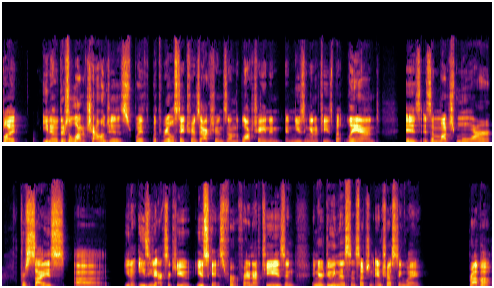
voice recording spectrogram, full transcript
But you know, there's a lot of challenges with with real estate transactions on the blockchain and, and using NFTs, but land is is a much more precise uh, you know easy to execute use case for for NFTs and and you're doing this in such an interesting way. Bravo.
